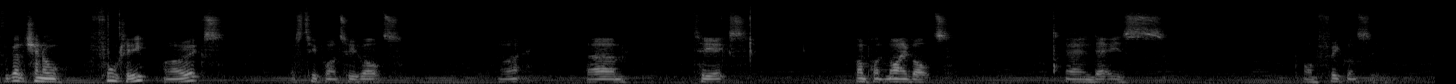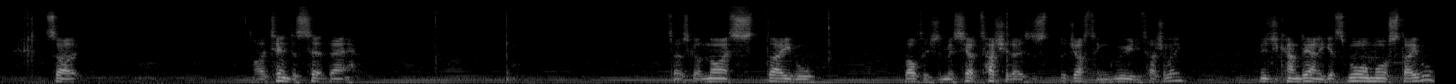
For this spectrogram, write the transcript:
If we go to channel 40 on RX, that's 2.2 volts. Alright. Um, TX 1.9 volts and that is on frequency. So I tend to set that so it's got a nice stable voltage. I mean, see how touchy that is adjusting really touchily. And as you come down, it gets more and more stable.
